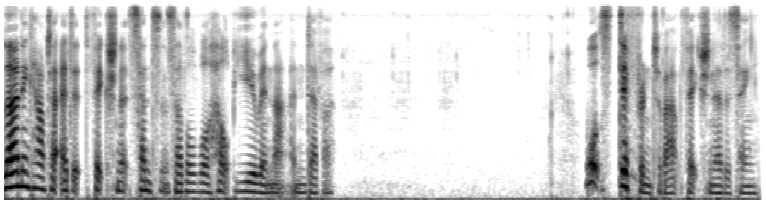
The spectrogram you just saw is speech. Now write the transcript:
Learning how to edit fiction at sentence level will help you in that endeavour. What's different about fiction editing?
